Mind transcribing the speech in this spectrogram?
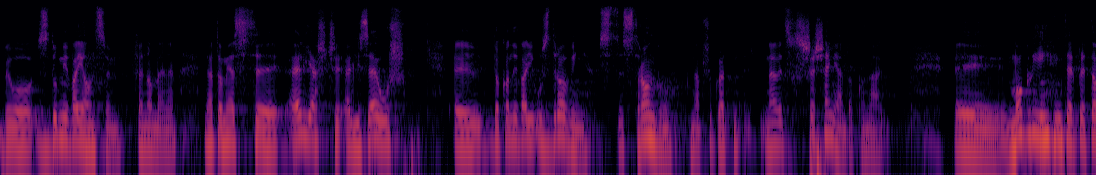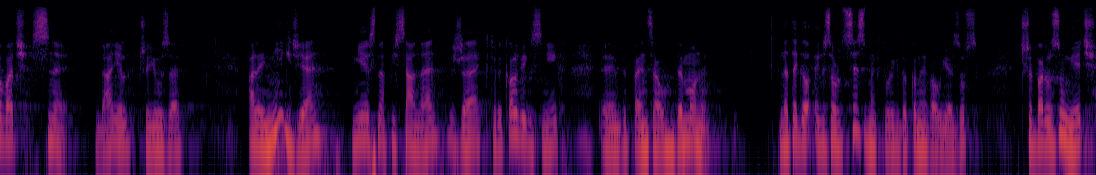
było zdumiewającym fenomenem. Natomiast Eliasz czy Elizeusz Y, dokonywali uzdrowień z trądu, na przykład nawet skrzeszenia dokonali. Y, mogli interpretować sny, Daniel czy Józef, ale nigdzie nie jest napisane, że którykolwiek z nich y, wypędzał demony. Dlatego egzorcyzmy, których dokonywał Jezus, trzeba rozumieć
